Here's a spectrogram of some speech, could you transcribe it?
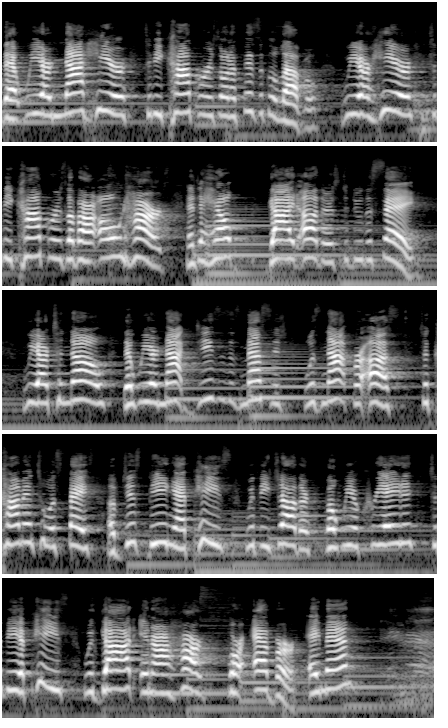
that we are not here to be conquerors on a physical level. We are here to be conquerors of our own hearts and to help guide others to do the same. We are to know that we are not, Jesus' message was not for us to come into a space of just being at peace with each other, but we are created to be at peace with God in our heart forever. Amen? Amen.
